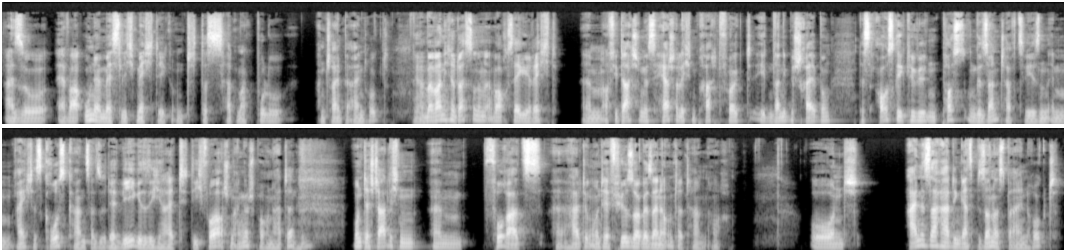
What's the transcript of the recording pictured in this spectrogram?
Also er war unermesslich mächtig und das hat Marco Polo anscheinend beeindruckt. Ja. Aber er war nicht nur das, sondern aber auch sehr gerecht. Ähm, auf die Darstellung des herrscherlichen Pracht folgt eben dann die Beschreibung des ausgeklügelten Post- und Gesandtschaftswesen im Reich des Großkhans, also der Wegesicherheit, die ich vorher auch schon angesprochen hatte, Mhm. und der staatlichen ähm, Vorratshaltung und der Fürsorge seiner Untertanen auch. Und eine Sache hat ihn ganz besonders beeindruckt,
